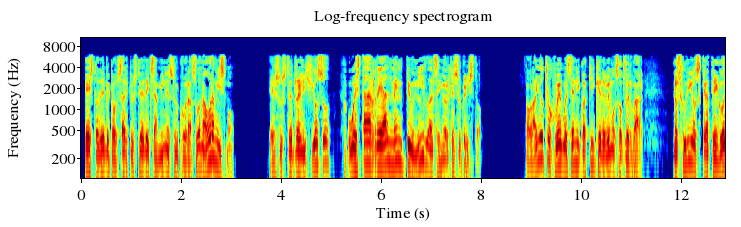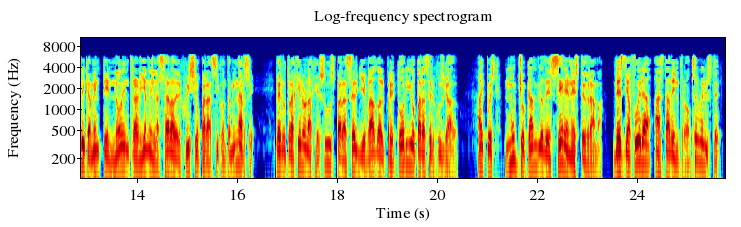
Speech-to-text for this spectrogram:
esto debe causar que usted examine su corazón ahora mismo. ¿Es usted religioso o está realmente unido al Señor Jesucristo? Ahora hay otro juego escénico aquí que debemos observar. Los judíos categóricamente no entrarían en la sala del juicio para así contaminarse, pero trajeron a Jesús para ser llevado al pretorio para ser juzgado. Hay pues mucho cambio de escena en este drama, desde afuera hasta adentro. Obsérvele usted.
